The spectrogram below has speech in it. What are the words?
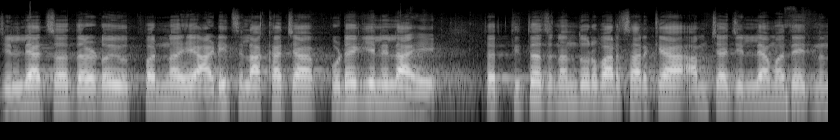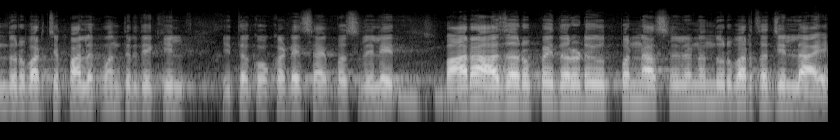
जिल्ह्याचं दरडोई उत्पन्न हे अडीच लाखाच्या पुढे गेलेलं आहे तर तिथंच नंदुरबार सारख्या आमच्या जिल्ह्यामध्ये नंदुरबारचे पालकमंत्री देखील इथं कोकाटे साहेब बसलेले आहेत. बारा हजार रुपये दरडोई उत्पन्न असलेला नंदुरबारचा जिल्हा आहे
